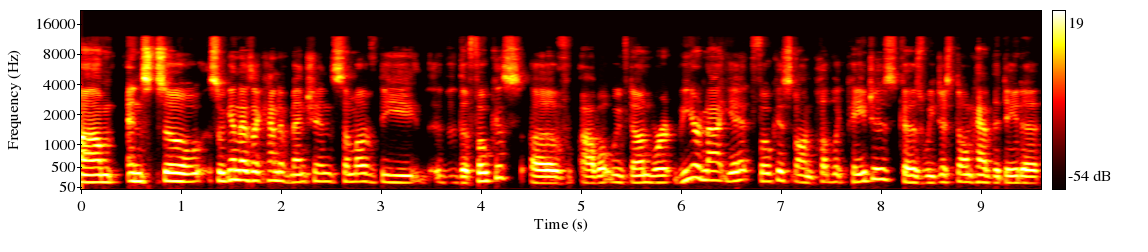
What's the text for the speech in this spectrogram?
Um, and so, so again, as I kind of mentioned, some of the the focus of uh, what we've done, we're, we are not yet focused on public pages because we just don't have the data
